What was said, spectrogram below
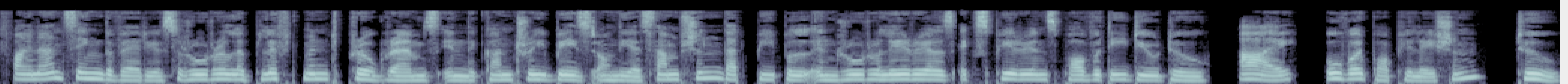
financing the various rural upliftment programs in the country based on the assumption that people in rural areas experience poverty due to I. Overpopulation, 2.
